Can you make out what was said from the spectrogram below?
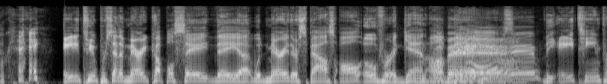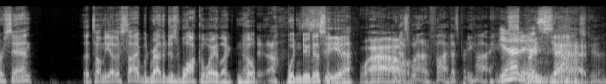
Okay. 82% of married couples say they uh, would marry their spouse all over again. Oh, babes. The 18% that's on the other side would rather just walk away like, nope, wouldn't do this See ya. again. Wow. That's one out of five. That's pretty high. Yeah, it pretty is. sad. Yeah.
